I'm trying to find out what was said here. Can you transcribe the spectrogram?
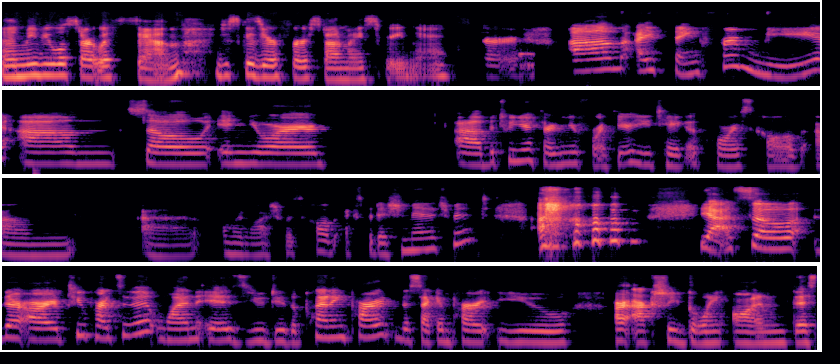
And maybe we'll start with Sam, just because you're first on my screen there. Sure. Um, I think for me, um, so in your uh, between your third and your fourth year, you take a course called um, uh, oh my gosh, what's called expedition management. Um, yeah, so there are two parts of it. One is you do the planning part. The second part, you are actually going on this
